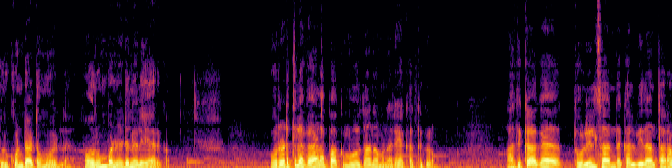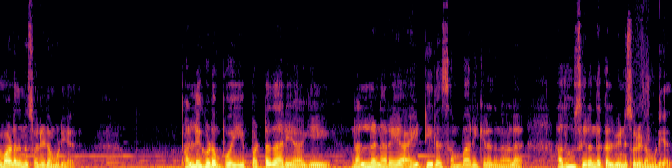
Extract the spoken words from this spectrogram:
ஒரு கொண்டாட்டமும் இல்லை. அவன் ரொம்ப நடுநிலையாக இருக்கான். ஒரு இடத்துல வேலை பார்க்கும்போது தான் நம்ம நிறையா கற்றுக்குறோம் அதுக்காக தொழில் சார்ந்த கல்வி தான் தரமானதுன்னு சொல்லிட முடியாது. பள்ளிக்கூடம் போய் பட்டதாரியாகி நல்ல நிறைய ஐடியில் சம்பாதிக்கிறதுனால அதுவும் சிறந்த கல்வின்னு சொல்லிட முடியாது.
